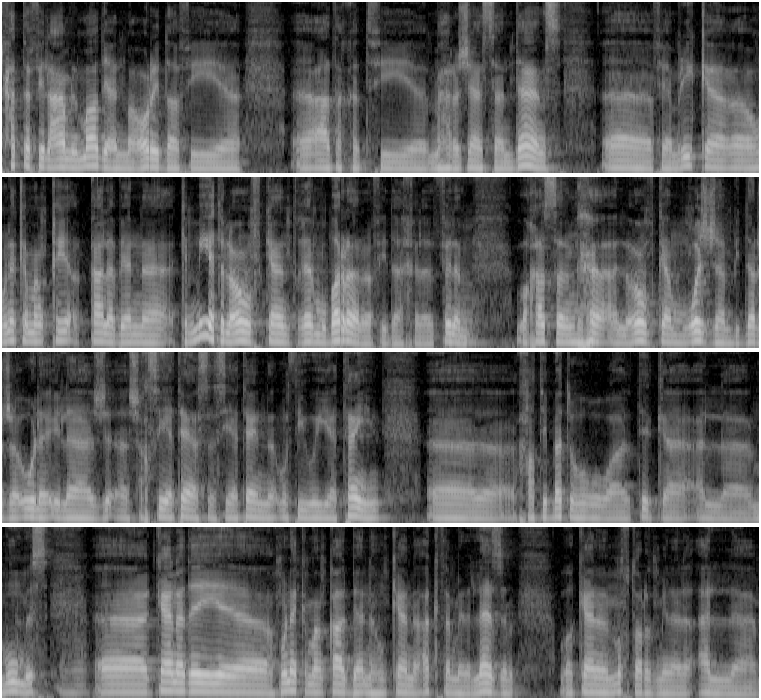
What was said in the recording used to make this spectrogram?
حتى في العام الماضي عندما عرض في آه، أعتقد في مهرجان ساندانس في أمريكا. آه، هناك من قال بأن كمية العنف كانت غير مبررة في داخل الفيلم وخاصة أن العنف كان موجه بدرجة أولى إلى ج- شخصيتين أساسيتين أنثويتين آه، خطيبته وتلك المومس. آه، كان لدي آه، هناك من قال بأنه كان أكثر من اللازم وكان المفترض من ال- ال-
